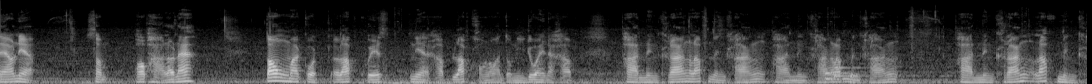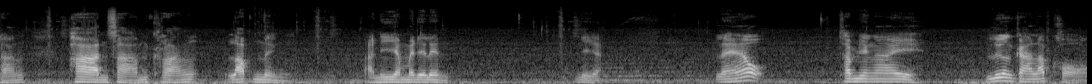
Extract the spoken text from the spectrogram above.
แล้วเนี่ยพอผ่านแล้วนะ ต้องมากดรับเควสเนี่ยครับรับของรางวัลตรงนี้ด้วยนะครับ ผ่านหนึ่งครั้งรับหนึ่งครั้ง ผ่านหนึ่งครั้งรับหนึ่งครั้ง ผ่านหนึ่งครั้งรับหนึ่งครั้ง ผ่านสามครั้งรับหนึ่งอันนี้ยังไม่ได้เล่นนี่อะแล้วทำยังไงเรื่องการรับของ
